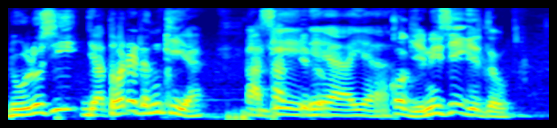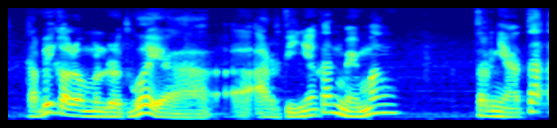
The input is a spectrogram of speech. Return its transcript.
Dulu sih jatuhnya dengki ya. Kasar gitu. iya, iya. Kok gini sih gitu. Tapi kalau menurut gue ya artinya kan memang ternyata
